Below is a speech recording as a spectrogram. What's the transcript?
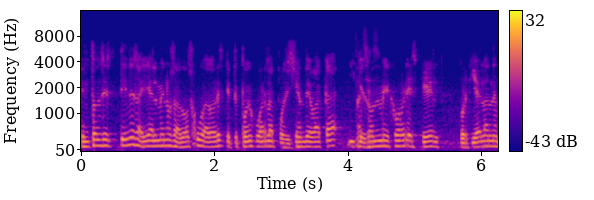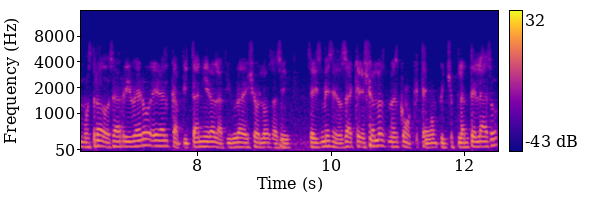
Entonces tienes ahí al menos a dos jugadores que te pueden jugar la posición de vaca y que son mejores que él porque ya lo han demostrado. O sea, Rivero era el capitán y era la figura de Cholos así, seis meses. O sea, que Cholos no es como que tenga un pinche plantelazo,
